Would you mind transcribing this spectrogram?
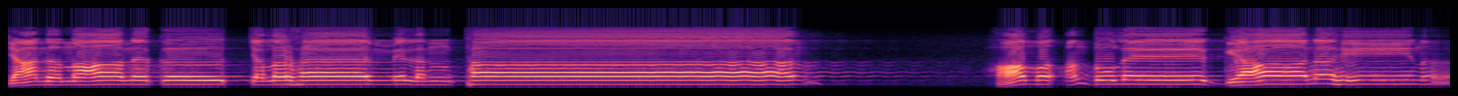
ਜਨ ਨਾਨਕ ਚਲ ਹੈ ਮਿਲੰਥਾ ਹਮ ਅੰਦੋਲੇ ਗਿਆਨਹੀਨ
